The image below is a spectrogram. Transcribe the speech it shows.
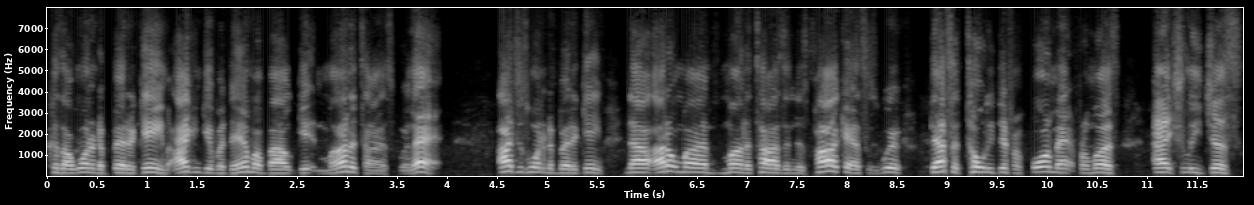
because I wanted a better game. I can give a damn about getting monetized for that. I just wanted a better game. Now I don't mind monetizing this podcast because we're that's a totally different format from us actually just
